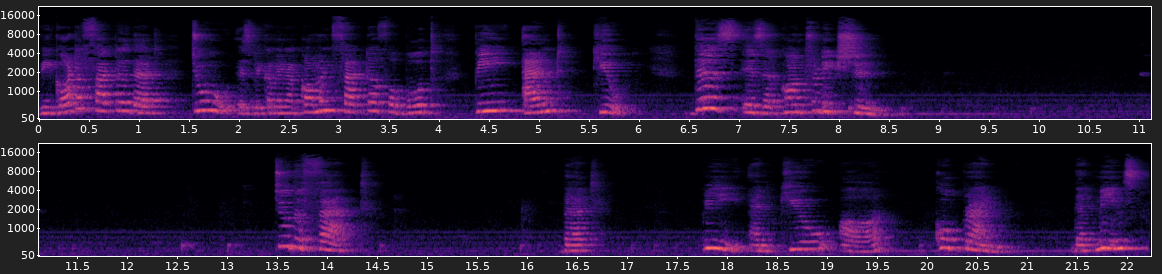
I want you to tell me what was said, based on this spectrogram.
we got a factor that 2 is becoming a common factor for both P and Q. This is a contradiction to the fact that P and Q are co-prime. That means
